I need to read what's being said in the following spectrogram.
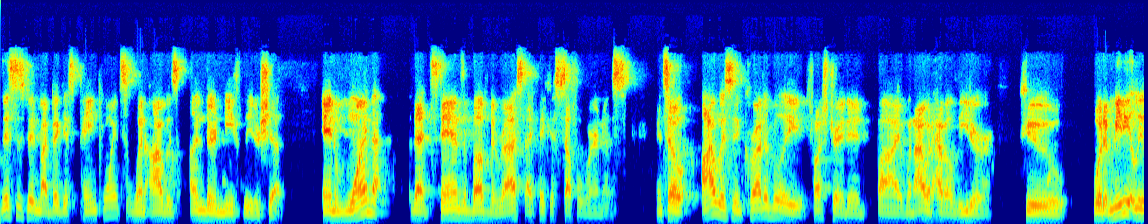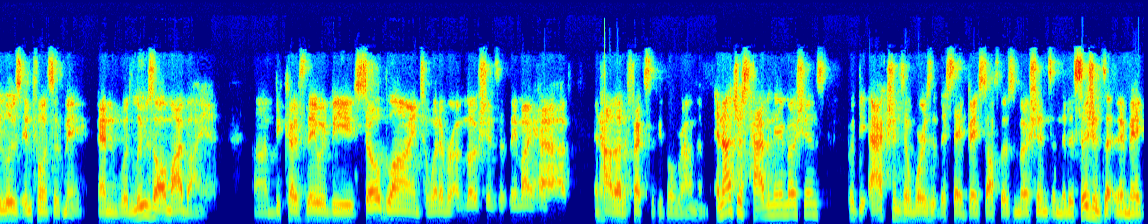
this has been my biggest pain points when I was underneath leadership. And one that stands above the rest, I think, is self awareness. And so I was incredibly frustrated by when I would have a leader who would immediately lose influence of me and would lose all my buy in um, because they would be so blind to whatever emotions that they might have and how that affects the people around them. And not just having the emotions, but the actions and words that they say based off those emotions and the decisions that they make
